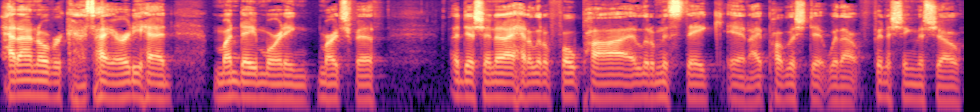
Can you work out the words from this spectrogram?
head on over because I already had Monday morning, March 5th edition, and I had a little faux pas, a little mistake, and I published it without finishing the show.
